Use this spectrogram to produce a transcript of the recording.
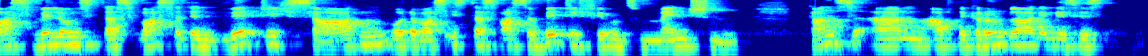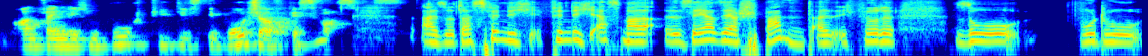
was will uns das Wasser denn wirklich sagen oder was ist das Wasser wirklich für uns Menschen? ganz ähm, auf der Grundlage dieses anfänglichen Buchtitels Die Botschaft des Wassers. Also das finde ich, finde ich erstmal sehr, sehr spannend. Also ich würde so, wo du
